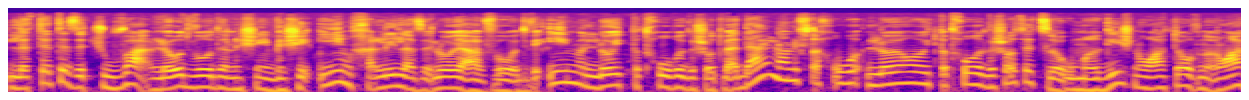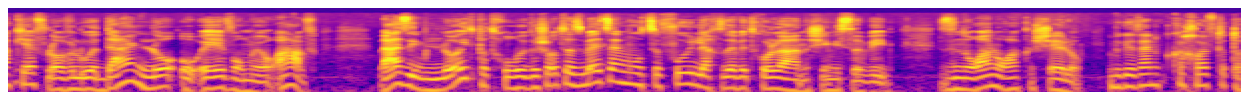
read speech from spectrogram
לתת איזו תשובה לעוד ועוד אנשים, ושאם חלילה זה לא יעבוד, ואם לא יתפתחו רגשות, ועדיין לא, נפתחו, לא יתפתחו רגשות אצלו, הוא מרגיש נורא טוב, נורא כיף לו, אבל הוא עדיין לא אוהב או מאוהב. ואז אם לא יתפתחו רגשות, אז בעצם הוא צפוי לאכזב את כל האנשים מסביב. זה נורא נורא קשה לו. בגלל זה אני כל כך אוהבת אותו.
